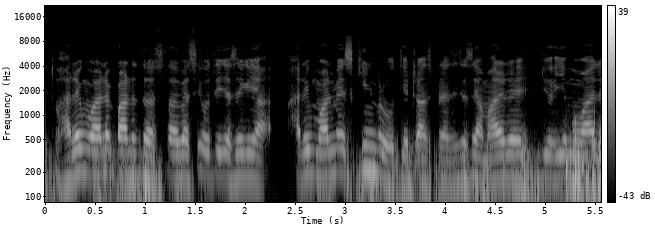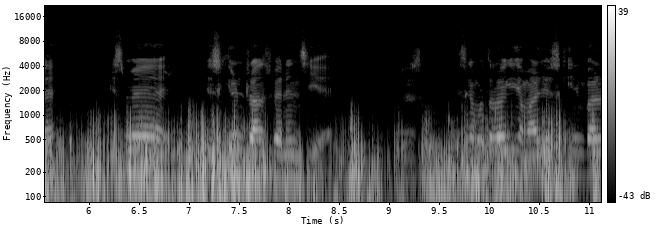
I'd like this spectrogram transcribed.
तो हर एक मोबाइल में पारदर्शिता वैसे होती है, जैसे कि हर एक मोबाइल में स्क्रीन पर होती है ट्रांसपेरेंसी जैसे हमारे जो ये मोबाइल है, इसमें स्क्रीन ट्रांसपेरेंसी है। इसका मतलब है कि हमारी जो स्क्रीन पर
